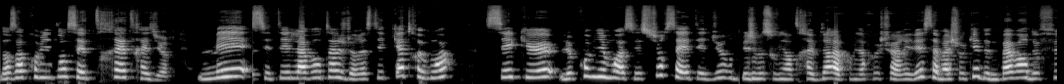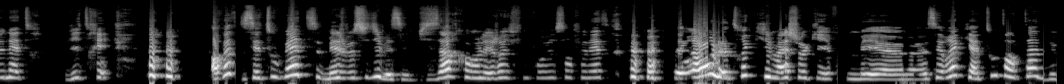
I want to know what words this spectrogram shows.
Dans un premier temps, c'est très très dur. Mais c'était l'avantage de rester quatre mois. C'est que le premier mois, c'est sûr, ça a été dur. Mais je me souviens très bien, la première fois que je suis arrivée, ça m'a choqué de ne pas avoir de fenêtre vitrée. En fait, c'est tout bête, mais je me suis dit, mais c'est bizarre comment les gens ils font pour vivre sans fenêtre. c'est vraiment le truc qui m'a choqué. Mais euh, c'est vrai qu'il y a tout un tas de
